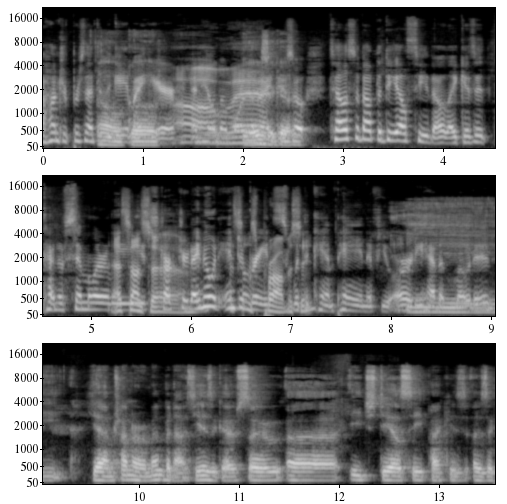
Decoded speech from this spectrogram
100% of the Oh, game I God. hear, and he'll Oh, know more man. than I do. So tell us about the DLC though. Like, is it kind of similarly That sounds, uh, structured? I know it integrates with the campaign if you already have it loaded. Yeah, I'm trying to remember now. It's years ago. So uh, each DLC pack is as a,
